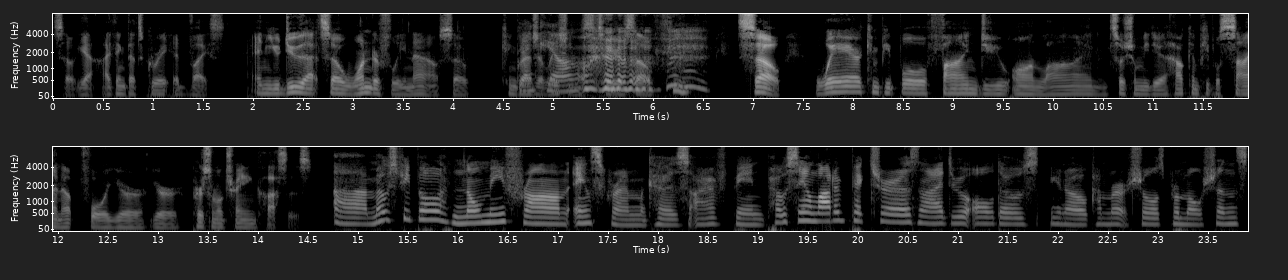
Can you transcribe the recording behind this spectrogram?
So yeah, I think that's great advice. And you do that so wonderfully now. So congratulations you. to yourself. so, where can people find you online and social media? How can people sign up for your your personal training classes? Uh, most people know me from Instagram because I've been posting a lot of pictures and I do all those, you know, commercials, promotions.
